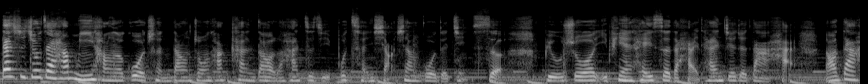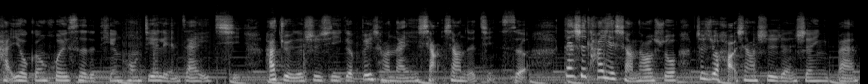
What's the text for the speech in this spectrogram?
但是就在他迷航的过程当中，他看到了他自己不曾想象过的景色，比如说一片黑色的海滩接着大海，然后大海又跟灰色的天空接连在一起，他觉得是是一个非常难以想象的景色。但是他也想到说，这就好像是人生一般，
